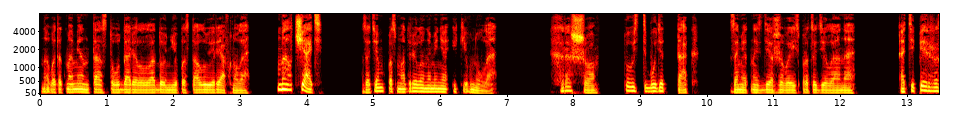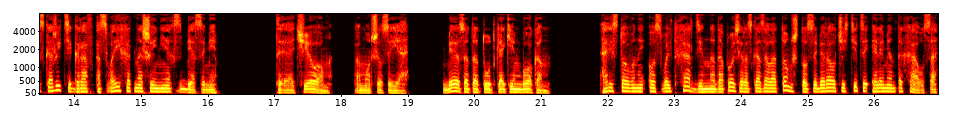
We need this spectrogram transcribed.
но в этот момент Таста ударила ладонью по столу и рявкнула. «Молчать!» Затем посмотрела на меня и кивнула. «Хорошо, пусть будет так», — заметно сдерживаясь, процедила она. «А теперь расскажите, граф, о своих отношениях с бесами». «Ты о чем?» — поморщился я. «Бес-то тут каким боком?» Арестованный Освальд Хардин на допросе рассказал о том, что собирал частицы элемента хаоса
